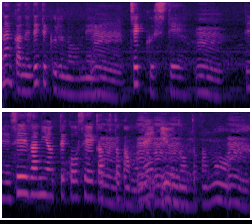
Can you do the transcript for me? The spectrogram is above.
ねんかね出てくるのをね、うん。チェックして。うん。で星座によってこう性格とかもね、うん。言うのとかも、うん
